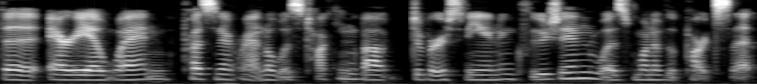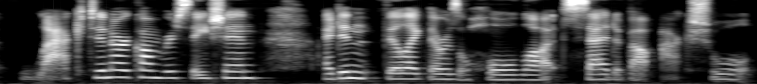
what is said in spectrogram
the area when President Randall was talking about diversity and inclusion was one of the parts that lacked in our conversation. I didn't feel like there was a whole lot said about actual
